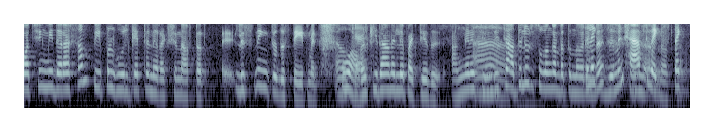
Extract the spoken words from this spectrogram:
watching me there are some people who will get an erection after listening to the statement ഓ അവൾക്ക് ഇതാണല്ലേ പറ്റിയത്? അങ്ങനെ ചിന്തിച്ച് അതിലൊരു സുഖം കണ്ടെത്തുന്നവരുണ്ട്. Women have to expect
